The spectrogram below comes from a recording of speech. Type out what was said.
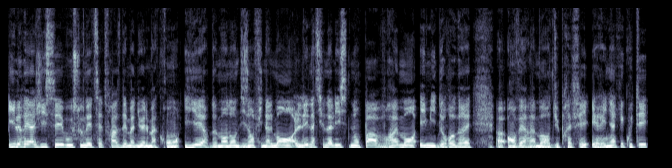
Il réagissait, vous vous souvenez de cette phrase d'Emmanuel Macron hier, demandant, disant finalement, les nationalistes n'ont pas vraiment émis de regrets envers la mort du préfet Erignac. Écoutez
